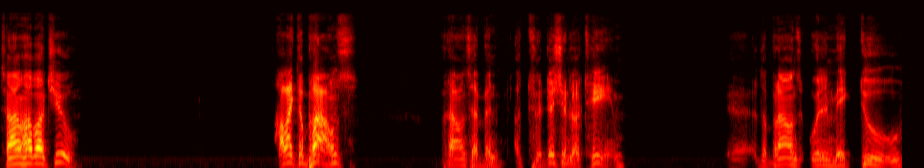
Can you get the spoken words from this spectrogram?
Tom, how about you? I like the Browns. Browns have been a traditional team. Uh, the Browns will make do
